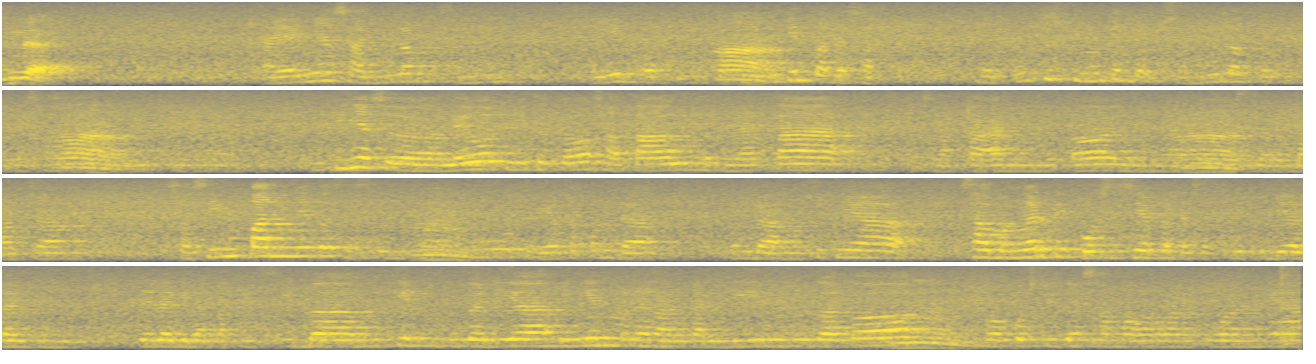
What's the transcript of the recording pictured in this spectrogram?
Enggak. kayaknya saya bilang sih kayaknya waktu itu Ah. mungkin pada saat mau putus mungkin tidak bisa bilang kalau tidak salah Ah. Intinya se- lewat gitu toh saya tahu ternyata kecelakaan gitu toh ini Ah. segala macam saya simpan gitu saya simpan Hmm. Oh, ternyata kan enggak enggak maksudnya saya mengerti posisinya pada saat itu dia lagi dia lagi dapat musibah mungkin juga dia ingin menenangkan diri juga toh Hmm. fokus juga sama orang tuanya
